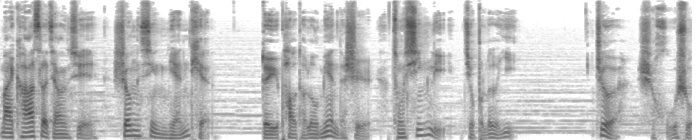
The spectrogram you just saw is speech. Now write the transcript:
麦克阿瑟将军生性腼腆，对于抛头露面的事，从心里。”就不乐意，这是胡说。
